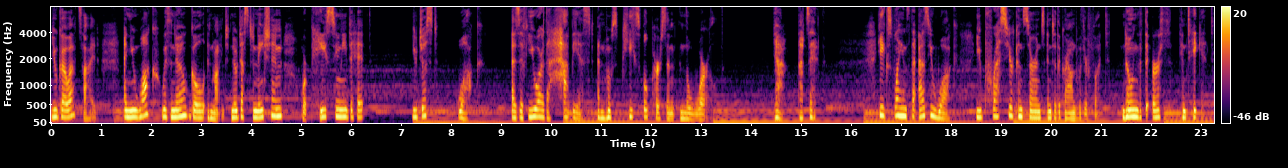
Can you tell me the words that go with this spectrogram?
you go outside and you walk with no goal in mind, no destination or pace you need to hit. You just walk as if you are the happiest and most peaceful person in the world. Yeah, that's it. He explains that as you walk, you press your concerns into the ground with your foot, knowing that the earth can take it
